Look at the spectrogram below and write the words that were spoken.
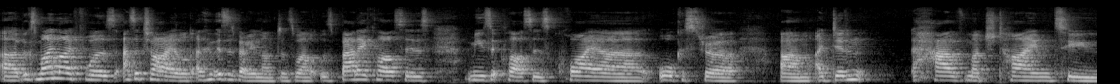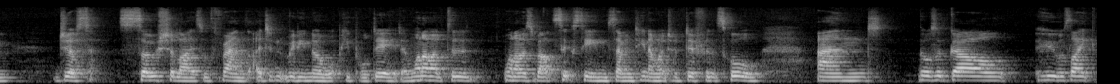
Uh, because my life was as a child i think this is very london as well it was ballet classes music classes choir orchestra. Um, i didn't have much time to just socialize with friends. I didn't really know what people did. And when i went to when i was about 16 17 i went to a different school. And there was a girl who was like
